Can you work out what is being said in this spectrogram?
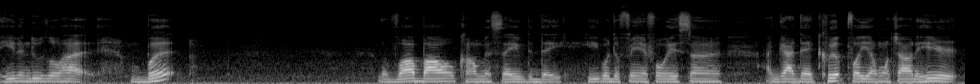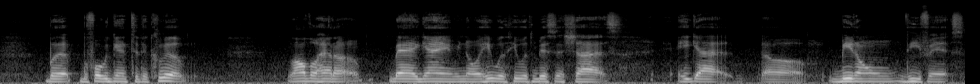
He didn't do so hot, but LeVar Ball come and save the day. He will defend for his son. I got that clip for you. I want y'all to hear it. But before we get into the clip, Lonzo had a bad game. You know, he was he was missing shots. He got uh, beat on defense.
